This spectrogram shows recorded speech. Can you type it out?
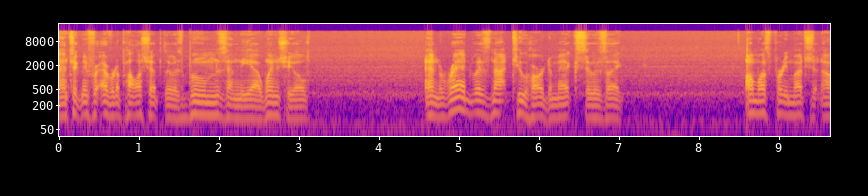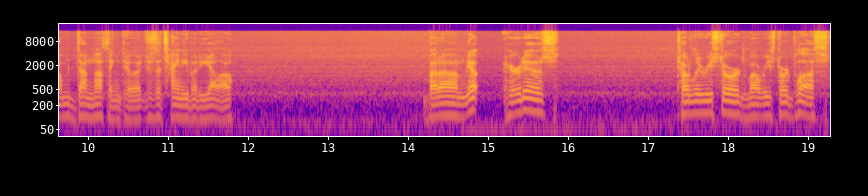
And it took me forever to polish up those booms and the uh, windshield. And the red was not too hard to mix. It was like almost pretty much um, done nothing to it, just a tiny bit of yellow. But um, yep, here it is. Totally restored. Well, restored plus.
